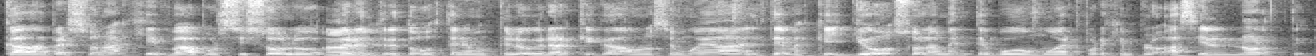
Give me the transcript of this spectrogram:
Cada personaje va por sí solo, Ah, pero entre todos tenemos que lograr que cada uno se mueva. El tema es que yo solamente puedo mover, por ejemplo, hacia el norte.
